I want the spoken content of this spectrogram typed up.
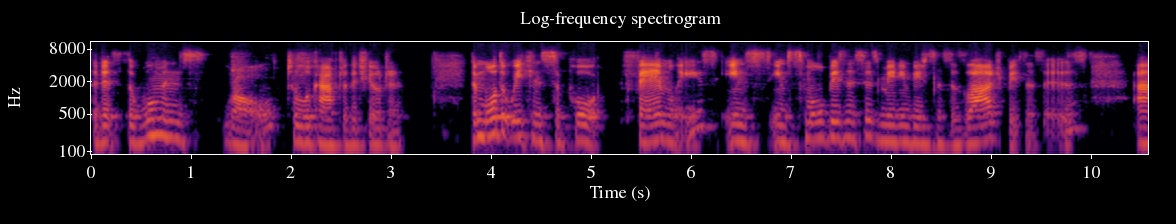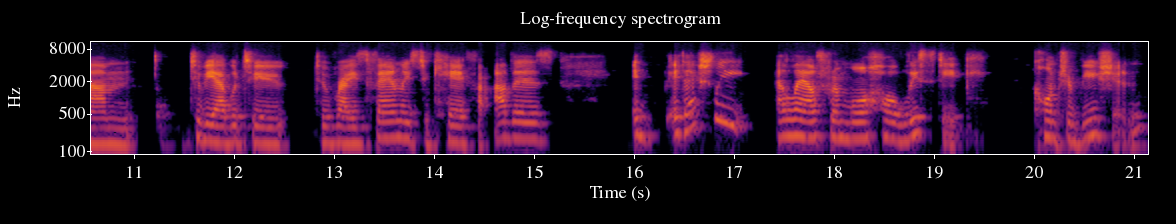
that it's the woman's role to look after the children. The more that we can support families in, in small businesses, medium businesses, large businesses, um, to be able to to raise families, to care for others, it, it actually allows for a more holistic contribution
